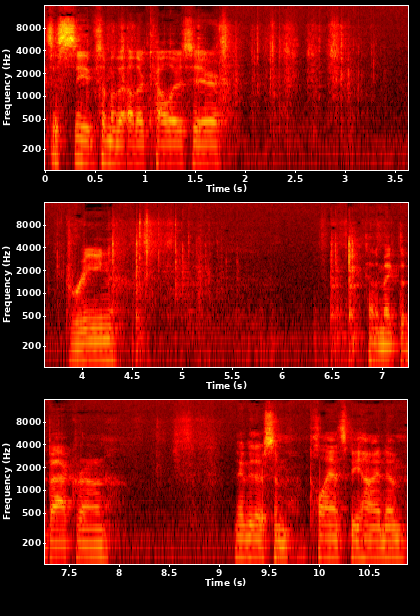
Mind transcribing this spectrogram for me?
Let's just see some of the other colors here. Green. Kind of make the background. Maybe there's some plants behind him.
